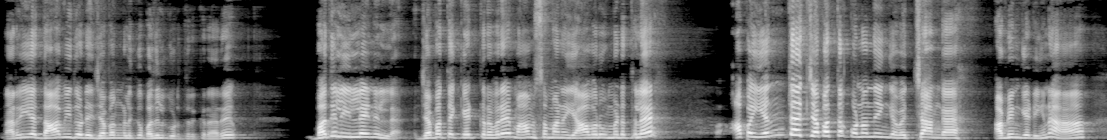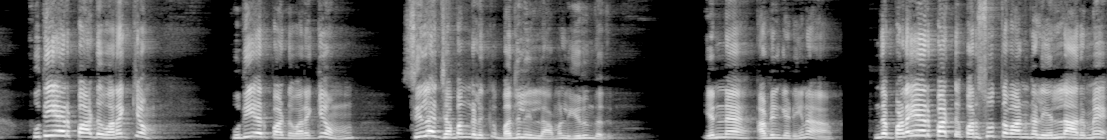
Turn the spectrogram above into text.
நிறைய தாவீதுடைய ஜபங்களுக்கு பதில் கொடுத்துருக்கிறாரு. பதில் இல்லைன்னு இல்லை. ஜபத்தை கேட்கிறவரே மாம்சமான யாவரும் உம்மிடத்துல அப்போ எந்த ஜபத்தை கொண்டு வந்து இங்கே வச்சாங்க? அப்படின்னு கேட்டிங்கன்னா புதிய ஏற்பாடு வரைக்கும் புதிய ஏற்பாடு வரைக்கும் சில ஜபங்களுக்கு பதில் இல்லாமல் இருந்தது. என்ன அப்படின்னு கேட்டிங்கன்னா இந்த பழைய ஏற்பாட்டு பரிசுத்தவான்கள் எல்லாருமே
